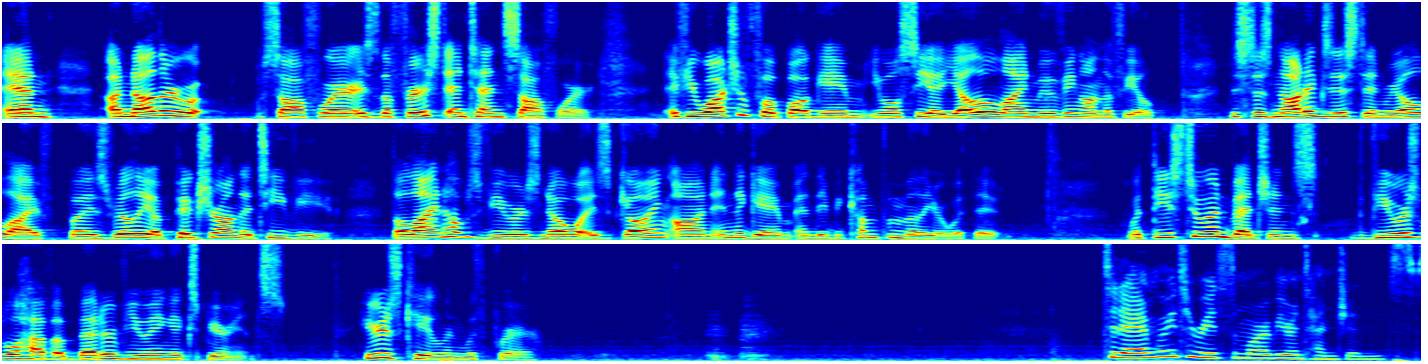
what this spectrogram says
And another software is the First and Ten software. If you watch a football game, you will see a yellow line moving on the field. This does not exist in real life, but is really a picture on the TV. The line helps viewers know what is going on in the game and they become familiar with it. With these two inventions, the viewers will have a better viewing experience. Here's Caitlin with prayer. Today I'm going to read some more of your intentions.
